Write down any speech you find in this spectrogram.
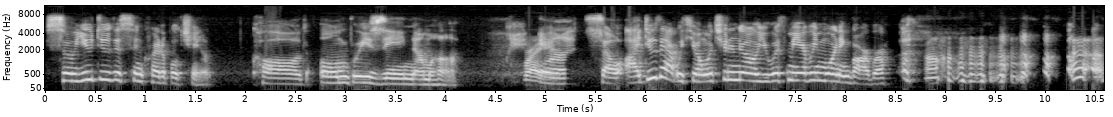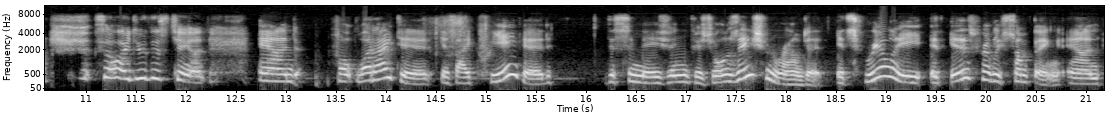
So you do this incredible chant called Om Brizi Namaha. Right. And so I do that with you. I want you to know you're with me every morning, Barbara. so I do this chant. And but what I did is I created this amazing visualization around it. It's really, it is really something. And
